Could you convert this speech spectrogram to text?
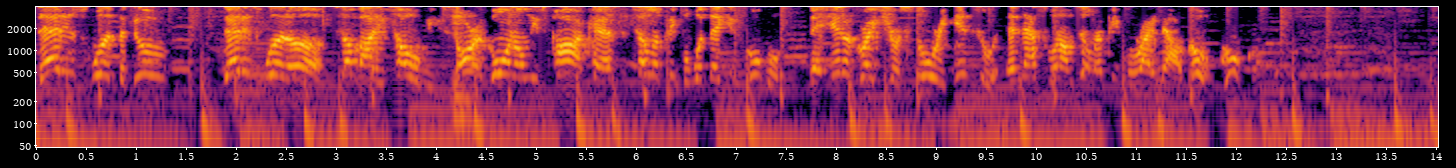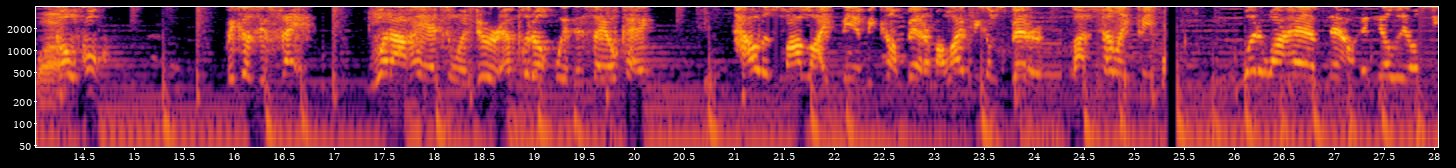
That is what the dude. That is what uh somebody told me. Start going on these podcasts and telling people what they can Google that integrate your story into it. And that's what I'm telling people right now. Go Google. Wow. Go Google. Because it's sad what I've had to endure and put up with and say, okay, how does my life then become better? My life becomes better by telling people what do I have now in LLC?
